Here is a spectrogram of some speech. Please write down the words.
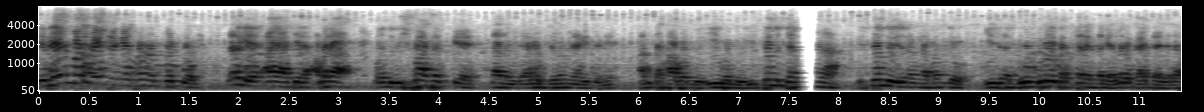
ನೀವೇನ್ ಮಾಡೋ ರೈಟ್ ಏನ್ ಅನ್ಬಿಟ್ಟು ನನಗೆ ಆ ಆಚೆ ಅವರ ಒಂದು ವಿಶ್ವಾಸಕ್ಕೆ ನಾನು ಯಾವ ಜೀವನಾಗಿದ್ದೇನೆ ಅಂತಹ ಒಂದು ಈ ಒಂದು ಇಷ್ಟೊಂದು ಜನ, ಇಷ್ಟೊಂದು ಇದನ್ನ ಬಂದು ಈ ದಿನ ಗುರು ಗುರು ಬರ್ತಾರೆ ಅಂತ ಎಲ್ಲರೂ ಕಾಯ್ತಾ ಇದ್ದಾರೆ.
